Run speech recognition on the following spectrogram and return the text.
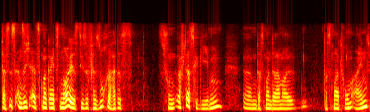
Das ist an sich erstmal gar nichts Neues. Diese Versuche hat es schon öfters gegeben, ähm, dass man da mal das Smart Home eint.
